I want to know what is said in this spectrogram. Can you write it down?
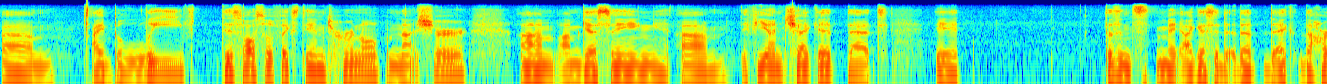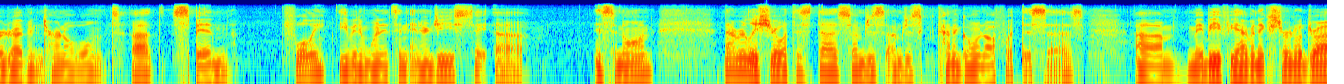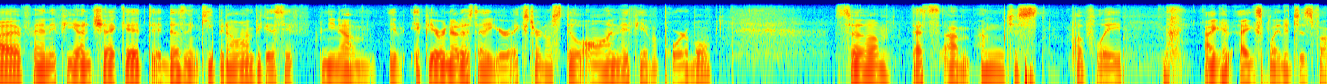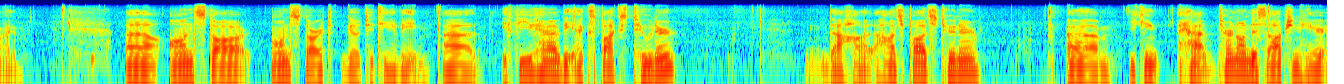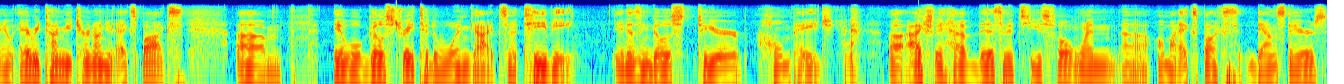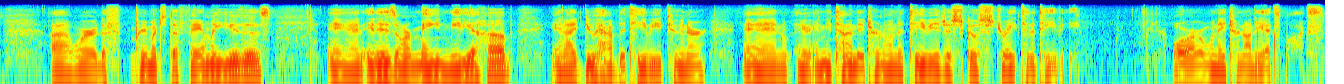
um, I believe this also affects the internal. I'm not sure. Um, I'm guessing um, if you uncheck it that it doesn't. I guess it, the, the the hard drive internal won't uh, spin fully, even when it's an energy uh, instant on. Not really sure what this does, so I'm just I'm just kind of going off what this says. Um, maybe if you have an external drive and if you uncheck it, it doesn't keep it on because if you know if, if you ever notice that your external is still on if you have a portable. So um, that's I'm I'm just hopefully I get I explained it just fine. Uh, on start on start go to TV. Uh, if you have the Xbox tuner, the Hauppauge tuner, um, you can have turn on this option here, and every time you turn on your Xbox, um, it will go straight to the one guide. So TV. It doesn't go to your home page. Uh, I actually have this, and it's useful when uh, on my Xbox downstairs, uh, where the pretty much the family uses, and it is our main media hub. And I do have the TV tuner, and anytime they turn on the TV, it just goes straight to the TV, or when they turn on the Xbox.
